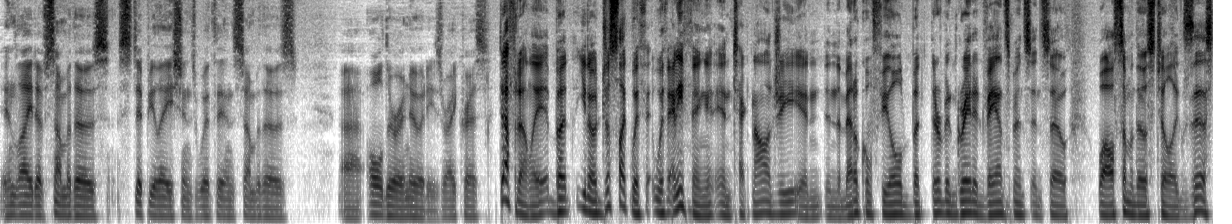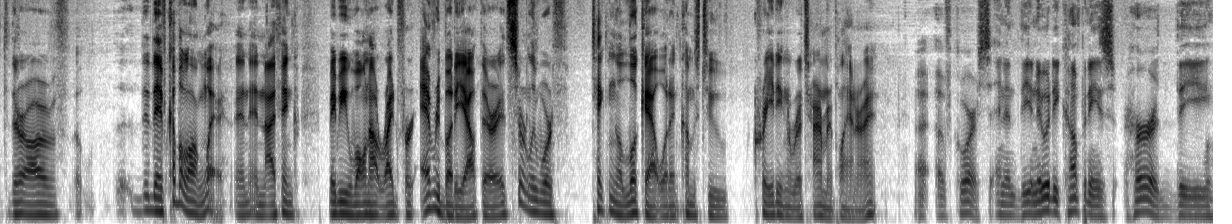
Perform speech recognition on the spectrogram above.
in light of some of those stipulations within some of those uh, older annuities, right, Chris? Definitely, but you know, just like with with anything in technology in in the medical field, but there have been great advancements, and so while some of those still exist, there are they've come a long way, and and I think maybe while not right for everybody out there, it's certainly worth taking a look at when it comes to creating a retirement plan, right? Uh, of course, and the annuity companies heard the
